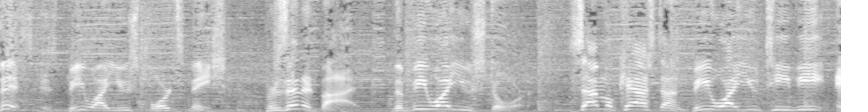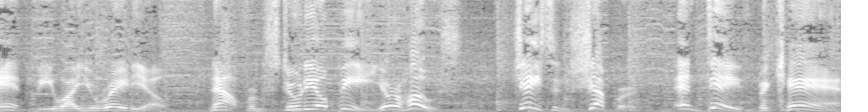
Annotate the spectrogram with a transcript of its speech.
This is BYU Sports Nation, presented by The BYU Store. Simulcast on BYU TV and BYU Radio. Now from Studio B, your hosts, Jason Shepherd and Dave McCann.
